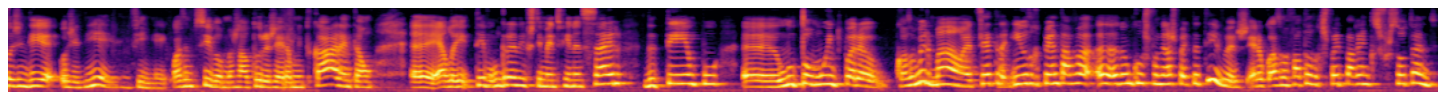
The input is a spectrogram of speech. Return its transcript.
hoje em dia, hoje em dia, enfim, é quase impossível, mas na altura já era muito caro, então eh, ela teve um grande investimento financeiro, de tempo, eh, lutou muito para, por causa do meu irmão, etc. E eu de repente estava a não corresponder às expectativas. Era quase uma falta de respeito para alguém que se esforçou tanto.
